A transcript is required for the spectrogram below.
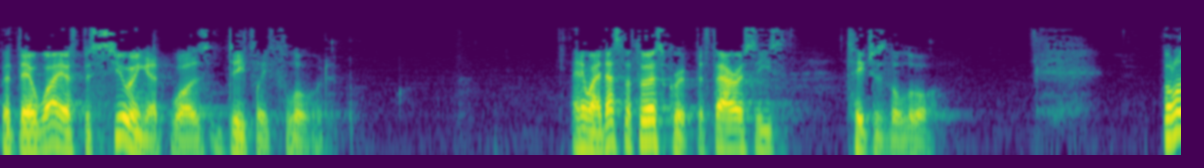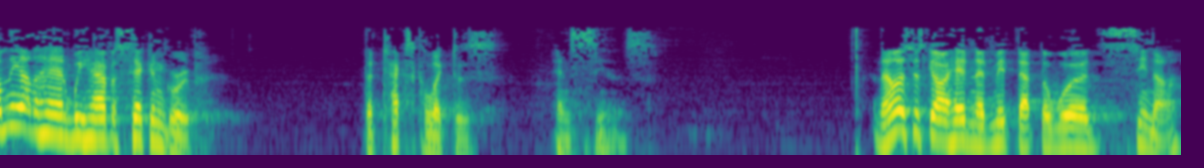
but their way of pursuing it was deeply flawed. Anyway, that's the first group, the Pharisees, teachers of the law. But on the other hand, we have a second group, the tax collectors and sinners. Now let's just go ahead and admit that the word sinner,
